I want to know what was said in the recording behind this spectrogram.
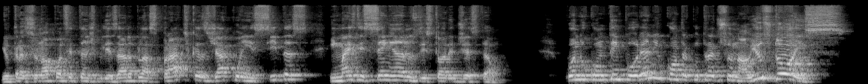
e o tradicional pode ser tangibilizado pelas práticas já conhecidas em mais de 100 anos de história de gestão. Quando o contemporâneo encontra com o tradicional e os dois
